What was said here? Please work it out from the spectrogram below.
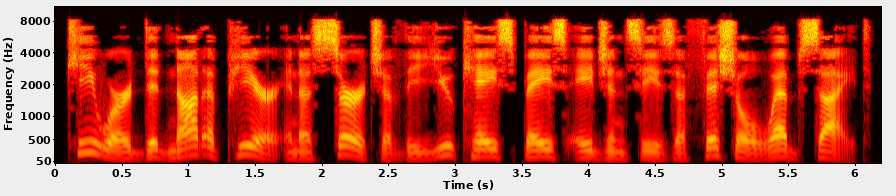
keyword did not appear in a search of the UK Space Agency's official website.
